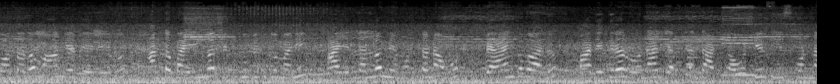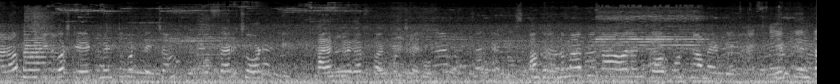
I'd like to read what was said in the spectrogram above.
పోతుందో మాకే తెలియదు అంత భయంగా చిక్కు బిక్కుమని ఆ ఇళ్ళలో మేము ఉంటాం దగ్గర రుణాలు ఎంత వడ్డీలు తీసుకుంటున్నారో? ఇదిగో స్టేట్మెంట్ కూడా తెచ్చాము. ఒకసారి చూడండి. కలెక్టర్ గారు స్పందించండి మాకు రుణమాఫీ కావాలని కోరుకుంటున్నామండి. ఇంత ఇంత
